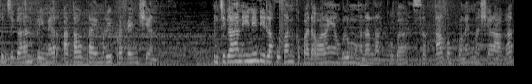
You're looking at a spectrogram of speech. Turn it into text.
pencegahan primer atau primary prevention. Pencegahan ini dilakukan kepada orang yang belum mengenal narkoba serta komponen masyarakat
